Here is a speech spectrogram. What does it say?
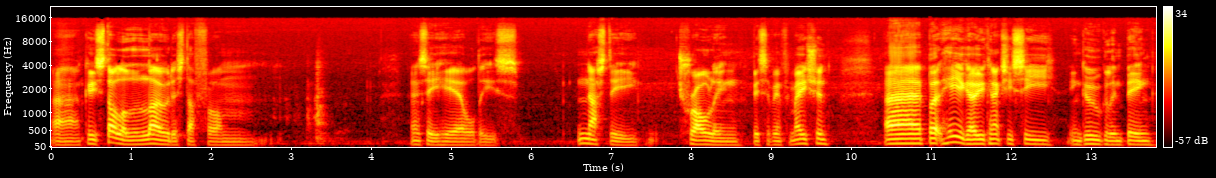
Because uh, he stole a load of stuff from and see here all these nasty trolling bits of information uh, but here you go you can actually see in Google and Bing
